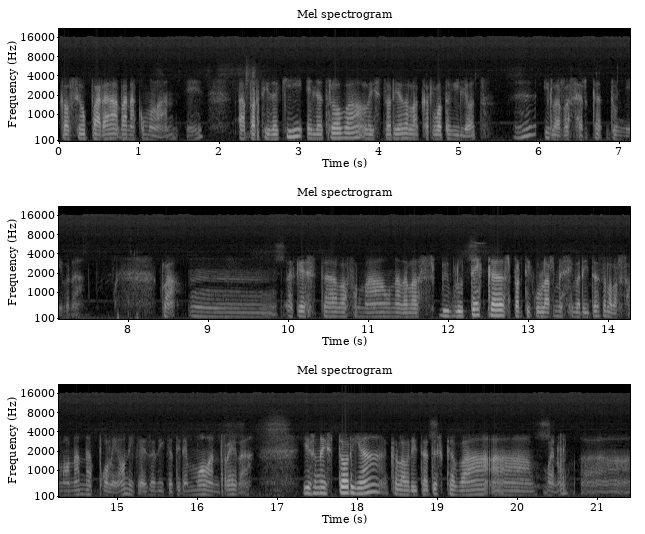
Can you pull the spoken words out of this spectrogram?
que el seu pare va anar acumulant. Eh? A partir d'aquí, ella troba la història de la Carlota Guillot eh? i la recerca d'un llibre. Clar, mmm, aquesta va formar una de les biblioteques particulars més siberites de la Barcelona napoleònica, és a dir, que tirem molt enrere. I és una història que la veritat és que va, eh, bueno, eh,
